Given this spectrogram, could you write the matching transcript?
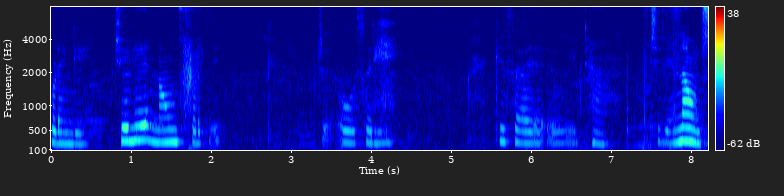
पढ़ेंगे चलिए नाउन्स पढ़ते ओ सॉरी किस हाँ चलिए नाउन्स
